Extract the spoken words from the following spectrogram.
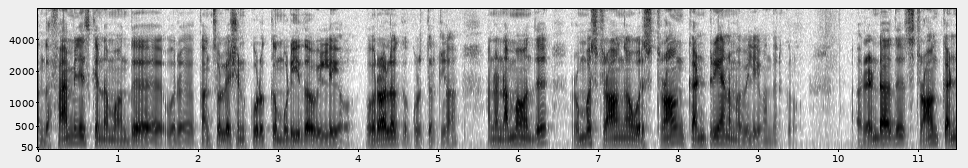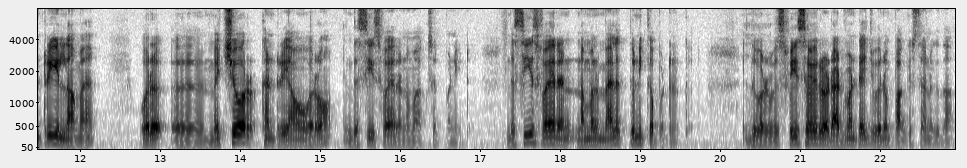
அந்த ஃபேமிலிஸ்க்கு நம்ம வந்து ஒரு கன்சோலேஷன் கொடுக்க முடியுதோ இல்லையோ ஓரளவுக்கு கொடுத்துருக்கலாம். ஆனால் நம்ம வந்து ரொம்ப ஸ்ட்ராங்காக ஒரு ஸ்ட்ராங் கண்ட்ரியாக நம்ம வெளியே வந்திருக்கிறோம். ரெண்டாவது ஸ்ட்ராங் கண்ட்ரி இல்லாமல் ஒரு மெச்சோர் கண்ட்ரியாகவும் வரும். இந்த சீஸ் ஃபயரை நம்ம அக்செப்ட் பண்ணிட்டு. இந்த சீஸ் ஃபயர் நம்ம மேலே துணிக்கப்பட்டிருக்கு. இது ஸ்பீசவரோட அட்வான்டேஜ் வெறும் பாகிஸ்தானுக்கு தான்.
